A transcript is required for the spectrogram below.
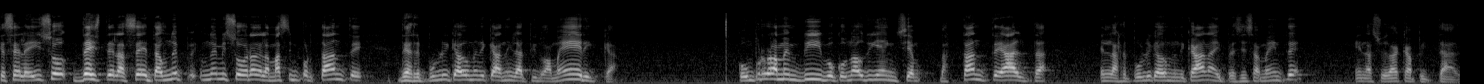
que se le hizo desde la Z, una, emisora de la más importante de República Dominicana y Latinoamérica, con un programa en vivo, con una audiencia bastante alta en la República Dominicana y precisamente en la ciudad capital.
